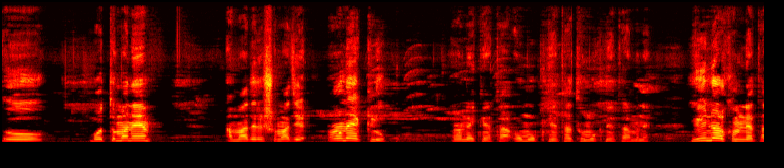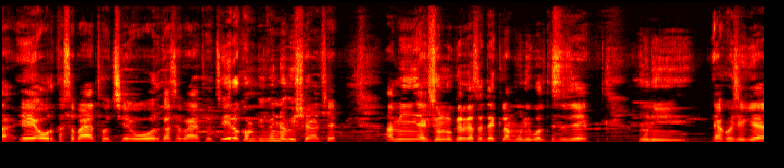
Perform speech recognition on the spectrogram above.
তো বর্তমানে আমাদের সমাজে অনেক লোক, অনেক নেতা, অমুক নেতা থুমুক নেতা মানে বিভিন্ন রকম নেতা, এ ওর কাছে বায়াত হচ্ছে, ও ওর কাছে বায়াত হচ্ছে, এরকম বিভিন্ন বিষয় আছে। আমি একজন লোকের কাছে দেখলাম, উনি বলতেছে যে উনি এক হয়েছে গিয়ে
